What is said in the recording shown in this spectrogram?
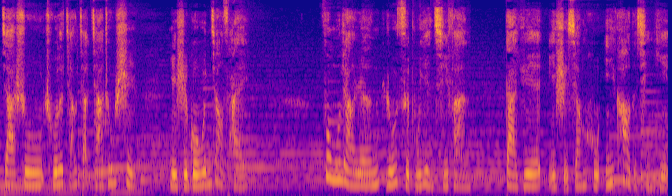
家书除了讲讲家中事，也是国文教材。父母两人如此不厌其烦，大约也是相互依靠的情谊。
